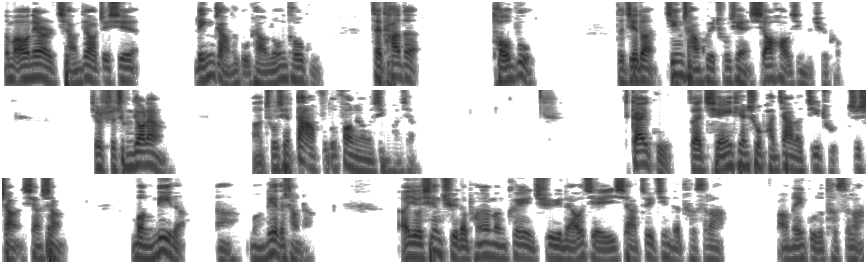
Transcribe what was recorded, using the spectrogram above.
那么奥尼尔强调，这些领涨的股票、龙头股，在它的头部的阶段，经常会出现消耗性的缺口，就是成交量啊出现大幅度放量的情况下，该股在前一天收盘价的基础之上向上猛烈的啊猛烈的上涨。啊，有兴趣的朋友们可以去了解一下最近的特斯拉，啊，美股的特斯拉。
